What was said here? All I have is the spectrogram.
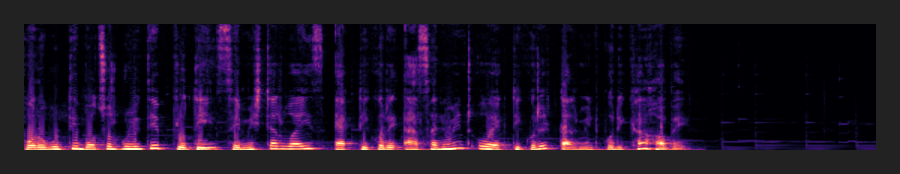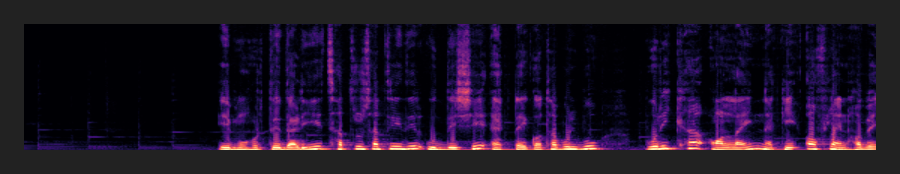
পরবর্তী বছরগুলিতে প্রতি সেমিস্টার ওয়াইজ একটি করে অ্যাসাইনমেন্ট ও একটি করে টার্মিট পরীক্ষা হবে। এই মুহূর্তে দাঁড়িয়ে ছাত্রছাত্রীদের উদ্দেশ্যে একটাই কথা বলব, পরীক্ষা অনলাইন নাকি অফলাইন হবে,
